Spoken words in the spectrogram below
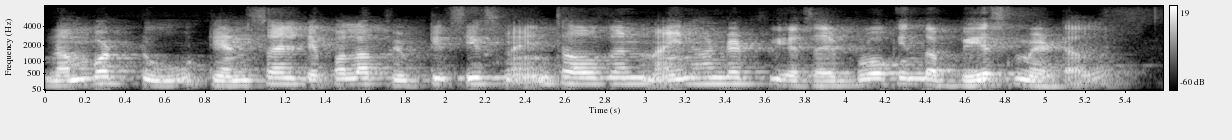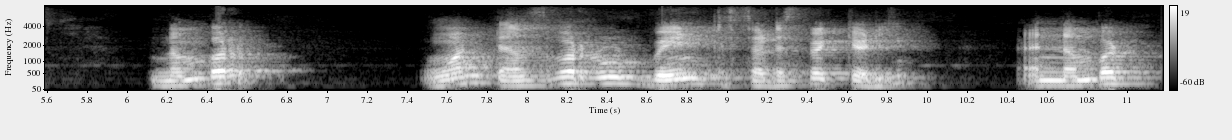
Number 2, tensile develop 56 9900 psi broke in the base metal. Number 1, transfer root bent satisfactory. And number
